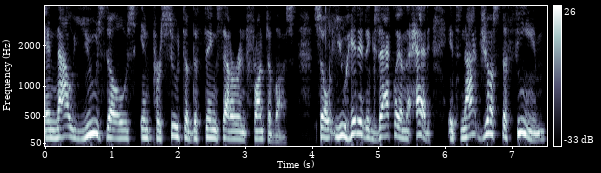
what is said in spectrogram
and now use those in pursuit of the things that are in front of us? So you hit it exactly on the head. It's not just the theme,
